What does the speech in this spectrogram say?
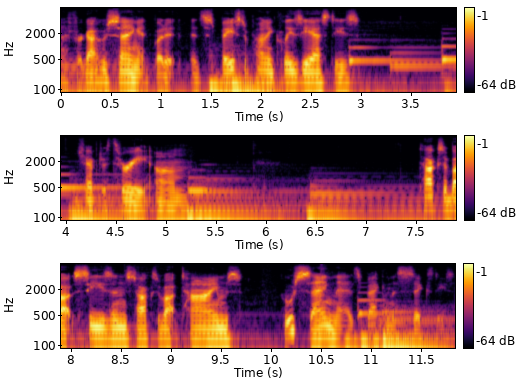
I forgot who sang it, but it, it's based upon Ecclesiastes chapter 3. Um, talks about seasons, talks about times. Who sang that? It's back in the 60s.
